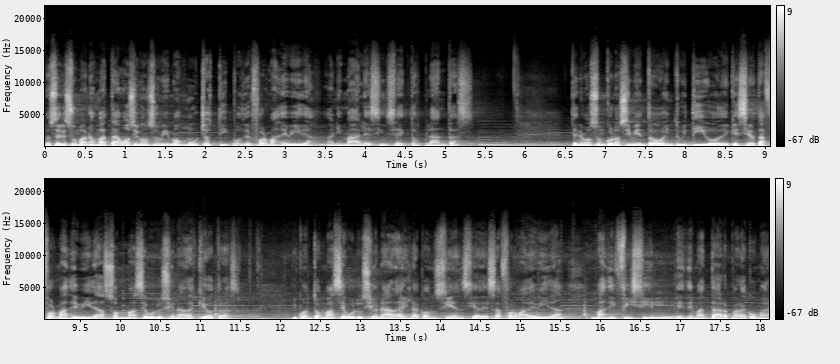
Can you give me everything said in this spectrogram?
Los seres humanos matamos y consumimos muchos tipos de formas de vida, animales, insectos, plantas, tenemos un conocimiento intuitivo de que ciertas formas de vida son más evolucionadas que otras. Y cuanto más evolucionada es la conciencia de esa forma de vida, más difícil es de matar para comer.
